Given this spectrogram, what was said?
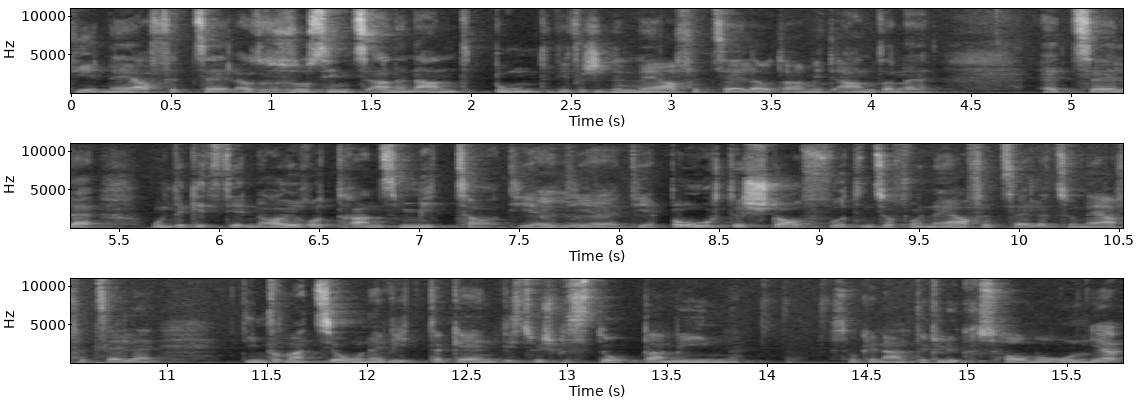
die Nervenzellen, also so sind sie aneinander gebunden, die verschiedenen Nervenzellen oder auch mit anderen äh, Zellen. Und dann gibt es die Neurotransmitter, die, Mhm. die, die Botenstoffe, die dann so von Nervenzellen zu Nervenzellen die Informationen weitergeben, wie zum Beispiel das Dopamin, das sogenannte Glückshormon Ja.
